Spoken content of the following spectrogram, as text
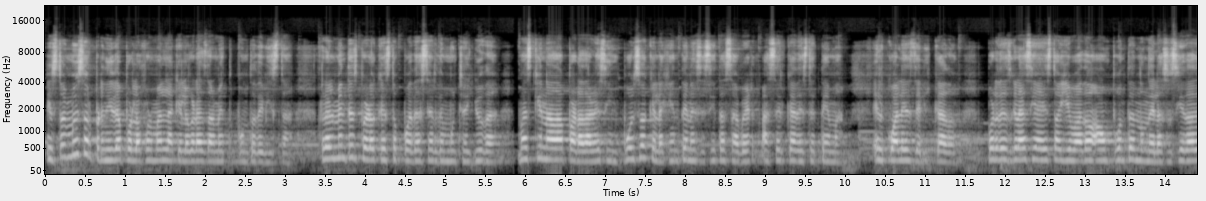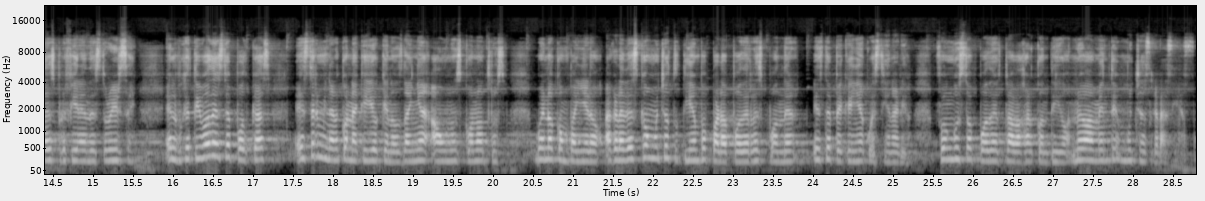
Estoy muy sorprendida por la forma en la que logras darme tu punto de vista. Realmente espero que esto pueda ser de mucha ayuda, más que nada para dar ese impulso que la gente necesita saber acerca de este tema, el cual es delicado. Por desgracia, esto ha llevado a un punto en donde las sociedades prefieren destruirse. El objetivo de este podcast es terminar con aquello que nos daña a unos con otros. Bueno, compañero, agradezco mucho tu tiempo para poder responder este pequeño cuestionario. Fue un gusto poder trabajar contigo. Nuevamente, muchas gracias.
